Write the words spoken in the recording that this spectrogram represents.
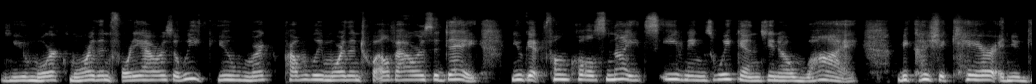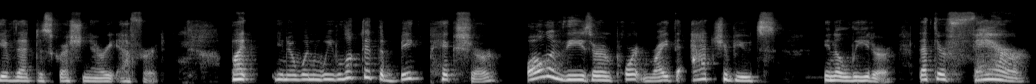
you work more than 40 hours a week. You work probably more than 12 hours a day. You get phone calls nights, evenings, weekends. You know why? Because you care and you give that discretionary effort. But, you know, when we looked at the big picture, all of these are important, right? The attributes in a leader, that they're fair,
